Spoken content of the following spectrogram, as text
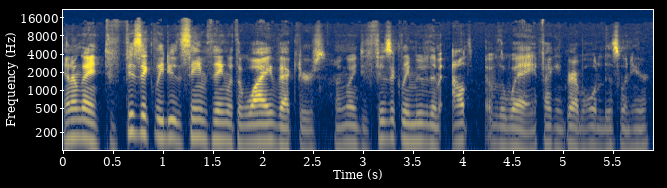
And I'm going to physically do the same thing with the y vectors. I'm going to physically move them out of the way, if I can grab a hold of this one here.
